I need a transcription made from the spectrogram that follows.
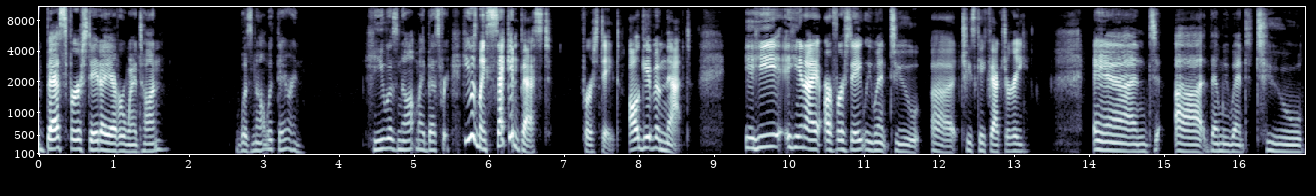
Best first date I ever went on was not with Darren. He was not my best friend. He was my second best first date. I'll give him that he he and I our first date we went to uh Cheesecake Factory and uh then we went to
